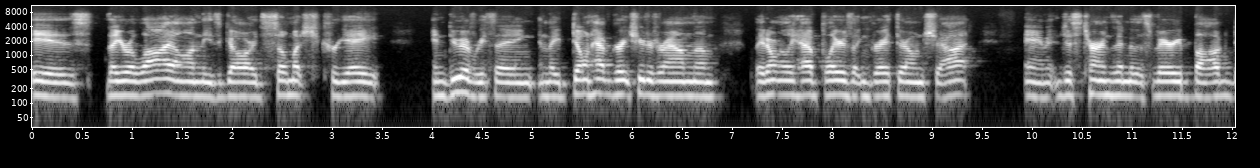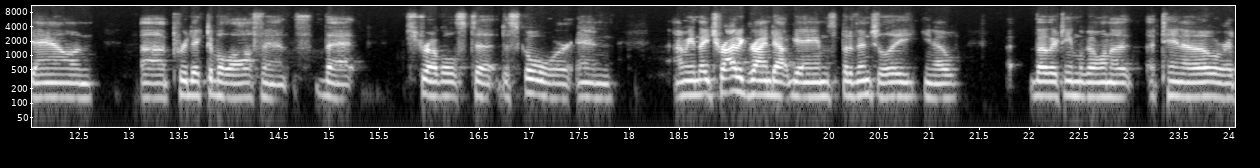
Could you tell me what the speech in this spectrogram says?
is they rely on these guards so much to create and do everything, and they don't have great shooters around them. They don't really have players that can create their own shot and it just turns into this very bogged down, uh, predictable offense that struggles to to score. And I mean, they try to grind out games, but eventually, you know, the other team will go on a, a 10-0 or a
